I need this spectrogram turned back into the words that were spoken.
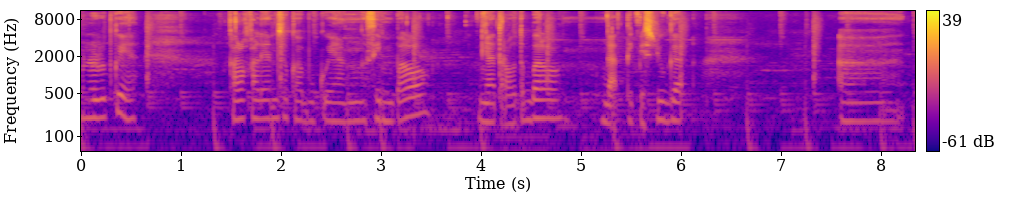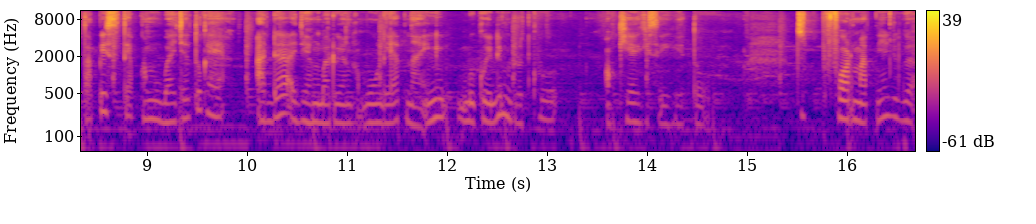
menurutku ya. Kalau kalian suka buku yang simple nggak terlalu tebal nggak tipis juga uh, tapi setiap kamu baca tuh kayak ada aja yang baru yang kamu lihat. Nah ini buku ini menurutku oke okay sih gitu. Terus formatnya juga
